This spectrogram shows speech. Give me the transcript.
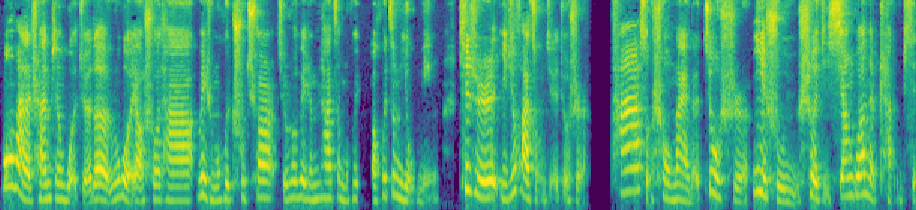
MoMA 的产品，我觉得如果要说它为什么会出圈儿，就是说为什么它这么会呃会这么有名，其实一句话总结就是，它所售卖的就是艺术与设计相关的产品，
